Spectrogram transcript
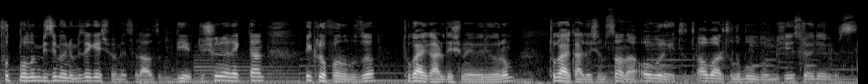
Futbolun bizim önümüze geçmemesi lazım diye düşünerekten mikrofonumuzu Tugay kardeşime veriyorum. Tugay kardeşim sana overrated, abartılı bulduğum bir şeyi söyleyebilirsin.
